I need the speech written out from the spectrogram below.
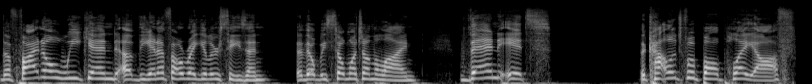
the final weekend of the NFL regular season. There'll be so much on the line. Then it's the college football playoff.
